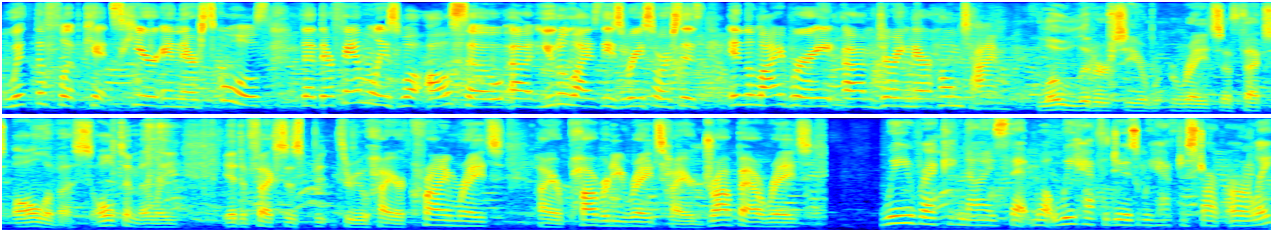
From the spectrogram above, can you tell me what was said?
with the flip kits here in their schools, that their families will also uh, utilize these resources in the library um, during their home time. Low literacy rates affects all of us. Ultimately, it affects us through higher crime rates, higher poverty rates, higher dropout rates. We recognize that what we have to do is we have to start early,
